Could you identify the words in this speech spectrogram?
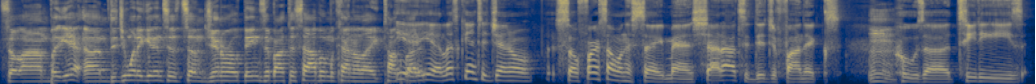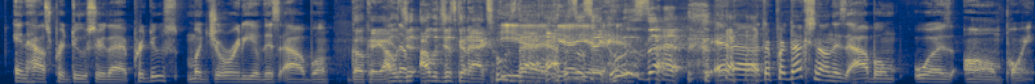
So um, but yeah, um, did you want to get into some general things about this album and kind of like talk Yeah, about it? yeah. Let's get into general. So first, I want to say, man, shout out to Digiphonics, Mm. who's uh, TDE's in-house producer that produced majority of this album. Okay, I And was the- just, I was just gonna ask who's Yeah, that? I yeah, yeah. say who's that? and uh, the production on this album was on point.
